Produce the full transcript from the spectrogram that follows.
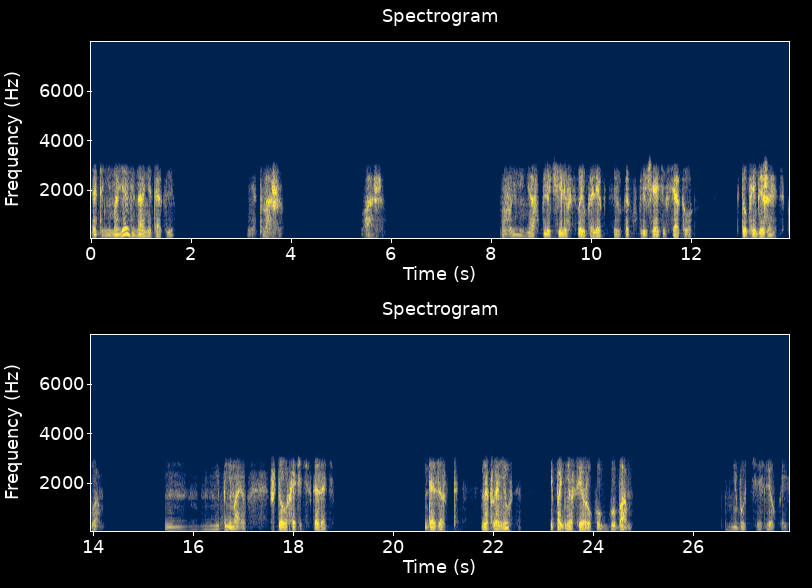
это не моя вина, не так ли? Нет, ваша. Ваша. Вы меня включили в свою коллекцию, как включаете всякого, кто приближается к вам. Не понимаю, что вы хотите сказать. Дезерт наклонился и поднес ее руку к губам. Не будьте злюкой.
